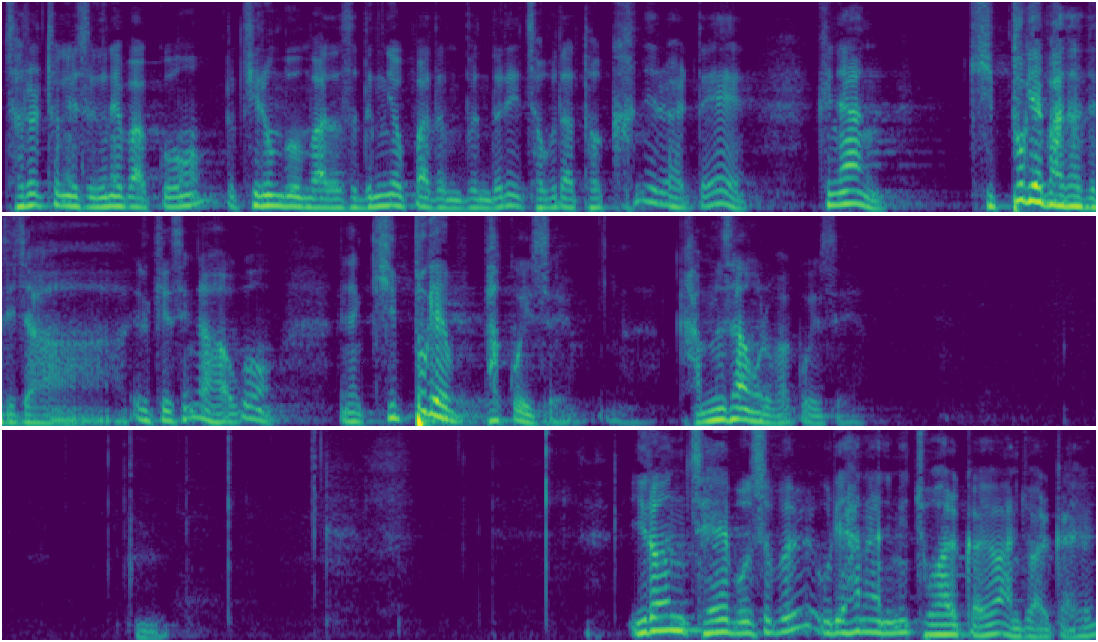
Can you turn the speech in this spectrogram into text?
저를 통해서 은혜 받고 또 기름 부음 받아서 능력 받은 분들이 저보다 더 큰 일을 할 때 그냥 기쁘게 받아들이자 이렇게 생각하고 그냥 기쁘게 받고 있어요. 감사함으로 받고 있어요. 음. 이런 제 모습을 우리 하나님이 좋아할까요? 안 좋아할까요?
